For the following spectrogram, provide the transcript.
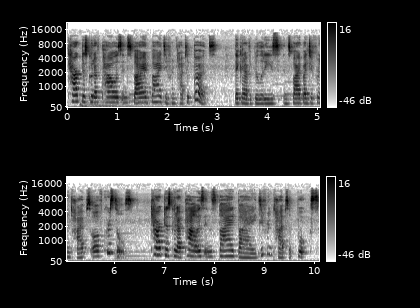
Characters could have powers inspired by different types of birds. They could have abilities inspired by different types of crystals. Characters could have powers inspired by different types of books.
